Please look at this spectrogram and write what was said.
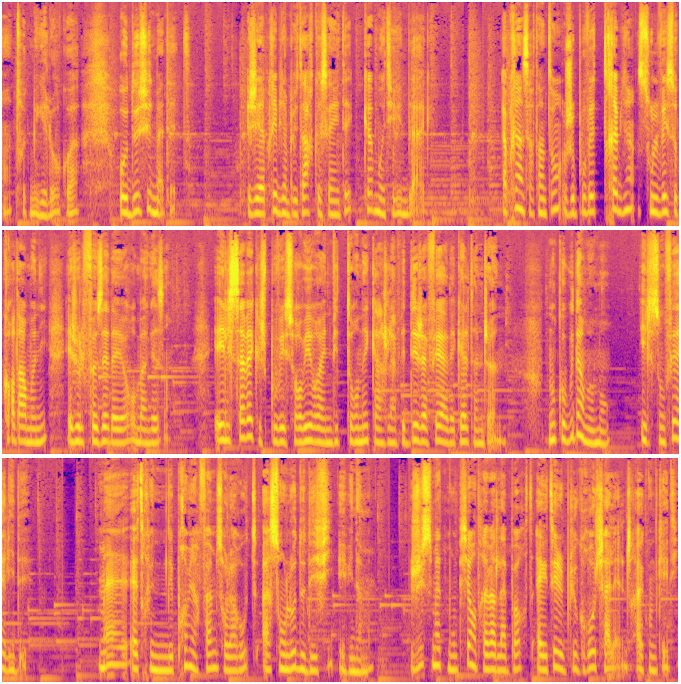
un truc mégalo quoi, au-dessus de ma tête. J'ai appris bien plus tard que ça n'était qu'à moitié une blague. Après un certain temps, je pouvais très bien soulever ce corps d'harmonie, et je le faisais d'ailleurs au magasin. Et il savait que je pouvais survivre à une vie de tournée car je l'avais déjà fait avec Elton John. Donc au bout d'un moment, ils sont faits à l'idée. Mais être une des premières femmes sur la route a son lot de défis, évidemment. Juste mettre mon pied en travers de la porte a été le plus gros challenge, raconte Katie.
